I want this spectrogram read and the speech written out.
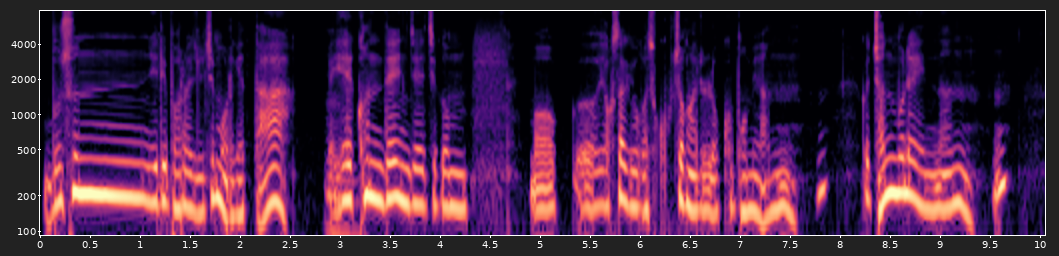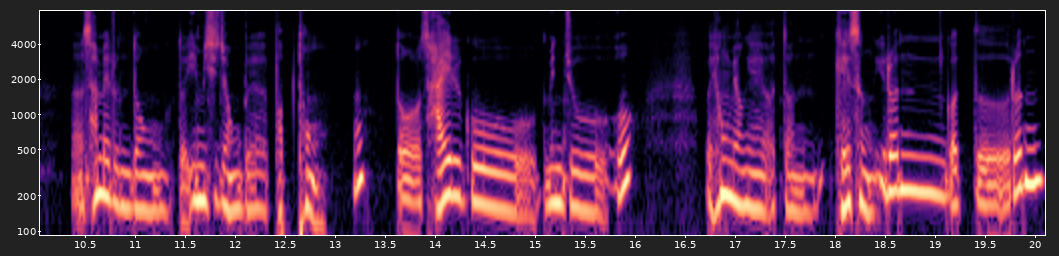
무슨 일이 벌어질지 모르겠다. 음. 예컨대 이제 지금 뭐 어, 역사 교과서 국정화를 놓고 보면 음? 그 전문에 있는 음? 어, 3.1운동 또 임시정부의 법통 응? 또4.19 민주 어? 혁명의 어떤 계승 이런 것들은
